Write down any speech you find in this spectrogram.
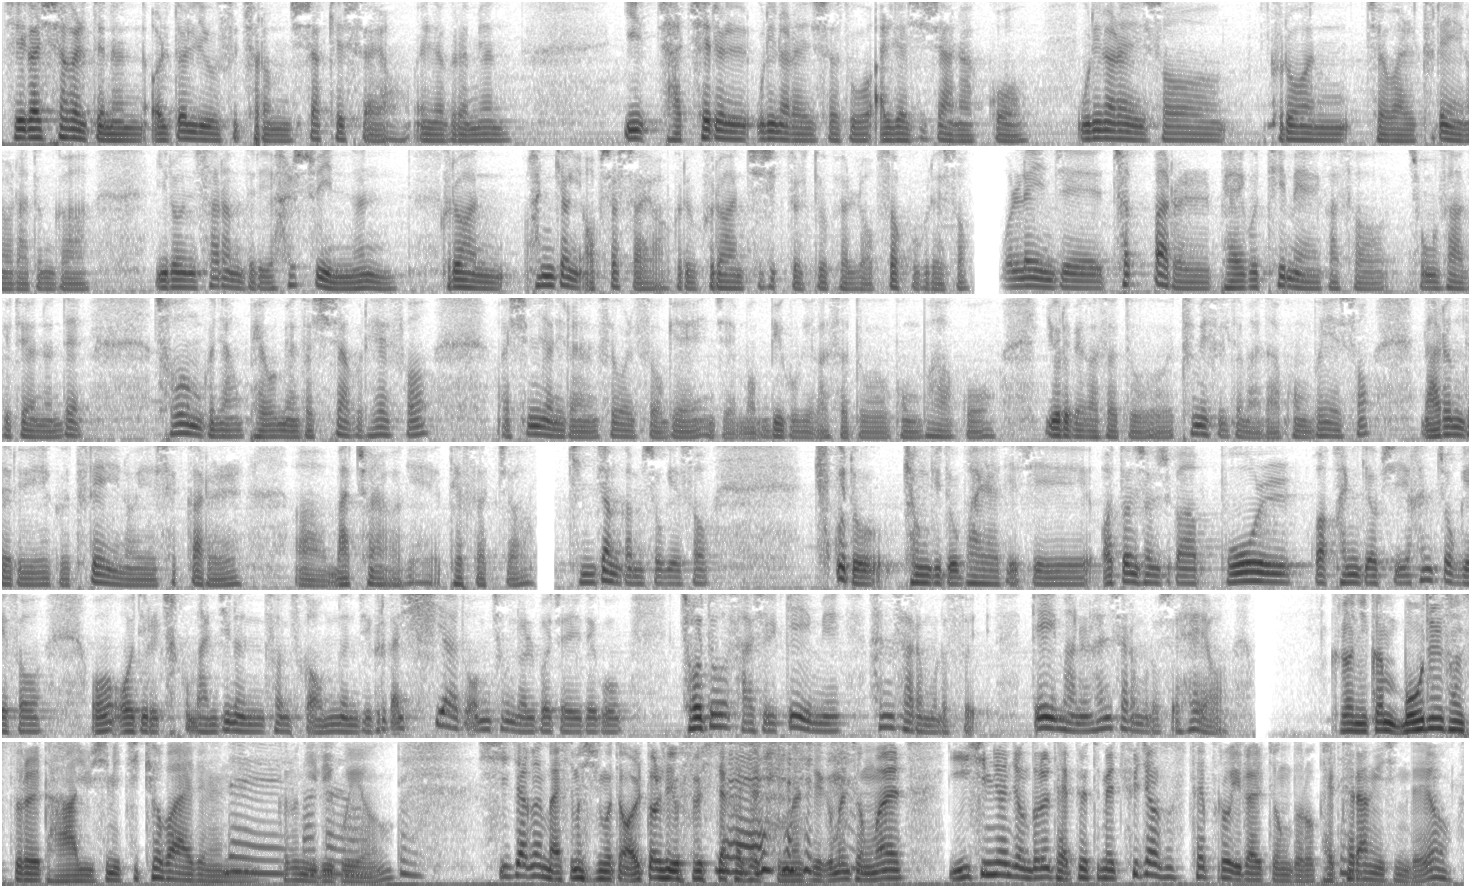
제가 시작할 때는 얼떨리우스처럼 시작했어요. 왜냐 그러면 이 자체를 우리나라에서도 알려지지 않았고 우리나라에서 그러한 재활 트레이너라든가 이런 사람들이 할 수 있는 그러한 환경이 없었어요. 그리고 그러한 지식들도 별로 없었고 그래서 원래 이제 첫 발을 배구 팀에 가서 종사하게 되었는데 처음 그냥 배우면서 시작을 해서 10년이라는 세월 속에 이제 뭐 미국에 가서도 공부하고 유럽에 가서도 틈 있을 때마다 공부해서 나름대로의 그 트레이너의 색깔을 어, 맞춰나가게 됐었죠. 긴장감 속에서 축구도 경기도 봐야 되지 어떤 선수가 볼과 관계없이 한쪽에서 어, 어디를 자꾸 만지는 선수가 없는지 그러니까 시야도 엄청 넓어져야 되고 저도 사실 게임의 한 사람으로서 게임하는 한 사람으로서 해요. 그러니까 모든 선수들을 다 유심히 지켜봐야 되는 네, 그런 맞아요. 일이고요. 네. 시작은 말씀해 주신 것처럼 얼떨리우스로 시작하셨지만 지금은 정말 20년 정도를 대표팀의 최장수 스태프로 일할 정도로 베테랑이신데요.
